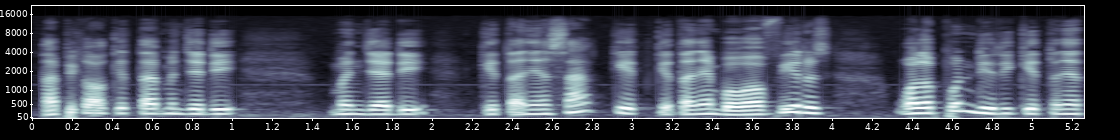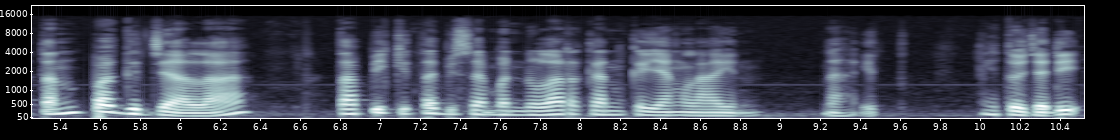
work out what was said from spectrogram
Tapi kalau kita menjadi menjadi kitanya sakit, kitanya bawa virus, walaupun diri kitanya tanpa gejala, tapi kita bisa menularkan ke yang lain. Nah, itu itu jadi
